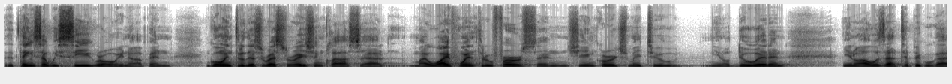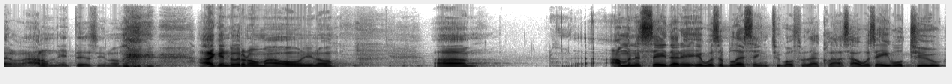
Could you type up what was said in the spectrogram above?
the things that we see growing up and going through this restoration class that my wife went through first and she encouraged me to you know, do it. And, you know, I was that typical guy, I don't need this, you know. I can do it on my own, you know. Um, I'm going to say that it, it, was a blessing to go through that class. I was able to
